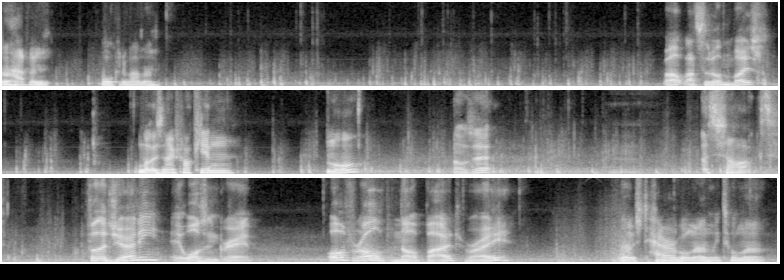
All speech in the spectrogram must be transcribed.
I haven't. Walking about, man. Well, that's the building, boys. What? There's no fucking more. That was it. That sucked. For the journey, it wasn't great. Overall, not bad, right? That was terrible, man. We talking about?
